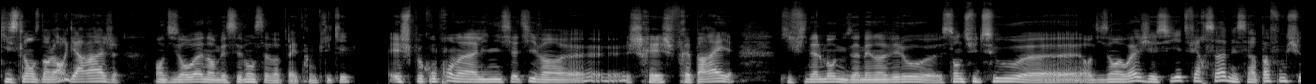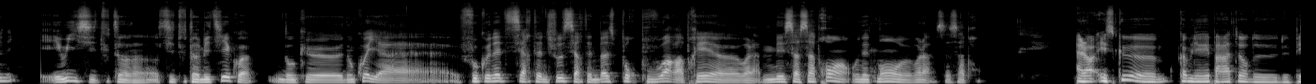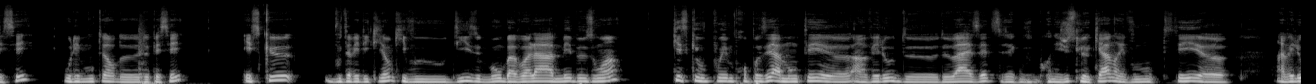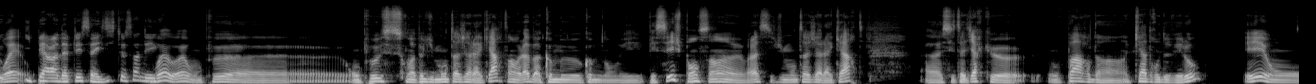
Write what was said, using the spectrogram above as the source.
qui se lancent dans leur garage en disant ouais non mais c'est bon ça va pas être compliqué. Et je peux comprendre hein, l'initiative, hein, euh, je serais, je ferais pareil, qui finalement nous amène un vélo euh, sans dessus dessous, euh, en disant ouais j'ai essayé de faire ça mais ça a pas fonctionné. Et oui c'est tout un, c'est tout un métier quoi. Donc donc ouais il y a, faut connaître certaines choses, certaines bases pour pouvoir après voilà. Mais ça s'apprend, hein. honnêtement voilà ça s'apprend. Alors est-ce que comme les réparateurs de, de PC ou les monteurs de, de PC, est-ce que vous avez des clients qui vous disent bon bah voilà mes besoins qu'est-ce que vous pouvez me proposer à monter euh, un vélo de, de A à Z? C'est-à-dire que vous prenez juste le cadre et vous montez euh, un vélo hyper adapté. Ça existe ça des... Ouais, ouais, on peut, euh, on peut, c'est ce qu'on appelle du montage à la carte. Hein, voilà, bah comme comme dans les PC, je pense. Hein, voilà, c'est du montage à la carte. C'est-à-dire que on part d'un cadre de vélo et on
